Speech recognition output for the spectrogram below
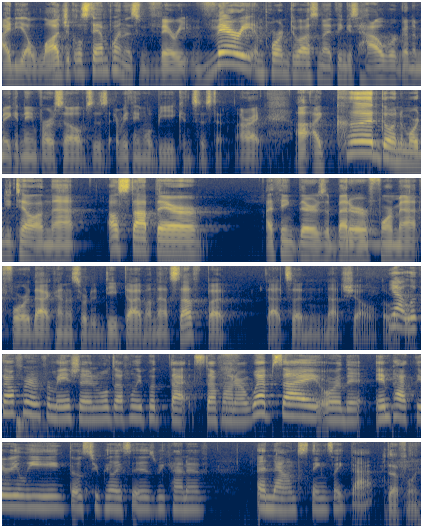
ideological standpoint. That's very, very important to us, and I think is how we're going to make a name for ourselves. Is everything will be consistent. All right, uh, I could go into more detail on that. I'll stop there. I think there's a better format for that kind of sort of deep dive on that stuff, but that's a nutshell. Yeah, there. look out for information. We'll definitely put that stuff on our website or the Impact Theory League. Those two places we kind of announce things like that. definitely.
